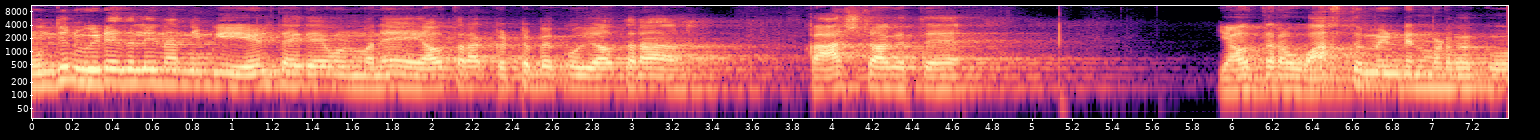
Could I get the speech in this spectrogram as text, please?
ಮುಂದಿನ ವೀಡಿಯೋದಲ್ಲಿ ನಾನು ನಿಮಗೆ ಹೇಳ್ತಾ ಇದ್ದೆ, ಒಂದು ಮನೆ ಯಾವ ಥರ ಕಟ್ಟಬೇಕು, ಯಾವ ಥರ ಕಾಸ್ಟ್ ಆಗುತ್ತೆ, ಯಾವ ಥರ ವಾಸ್ತು ಮೇಂಟೈನ್ ಮಾಡಬೇಕು,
